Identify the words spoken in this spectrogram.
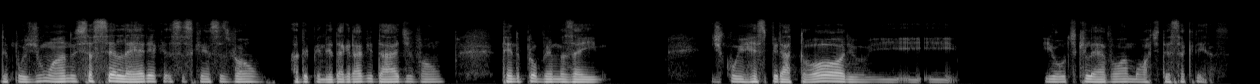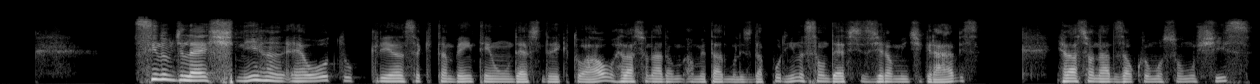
Depois de um ano, isso acelera, essas crianças vão, a depender da gravidade, vão tendo problemas aí de cunho respiratório e, e, e outros que levam à morte dessa criança. Síndrome de Lesch-Nyhan é outra criança que também tem um déficit intelectual relacionado ao metabolismo da purina. São déficits geralmente graves, relacionados ao cromossomo X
